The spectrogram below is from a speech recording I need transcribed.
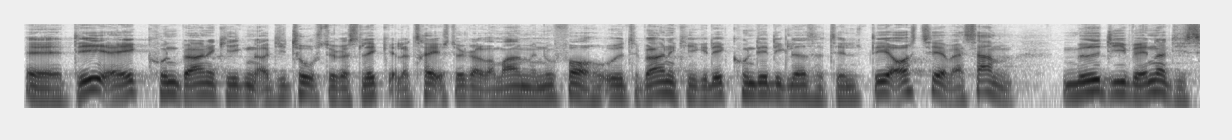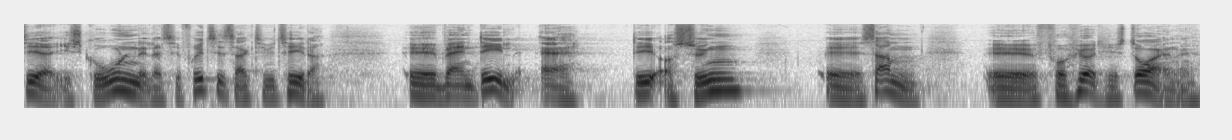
Øh, det er ikke kun børnekikken og de to stykker slik, eller tre stykker, eller hvor meget man nu får ud til børnekikken. Det er ikke kun det, de glæder sig til. Det er også til at være sammen, møde de venner, de ser i skolen eller til fritidsaktiviteter. Øh, være en del af det at synge øh, sammen. Få hørt historierne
